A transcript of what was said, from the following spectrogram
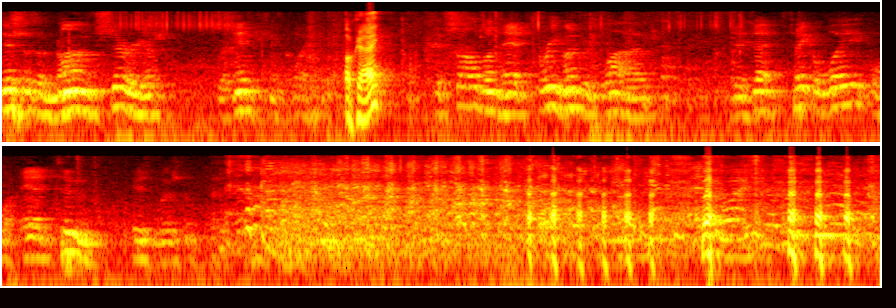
This is a non-serious but interesting question. Okay. If Solomon had 300 wives, did that take away or add to his wisdom?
